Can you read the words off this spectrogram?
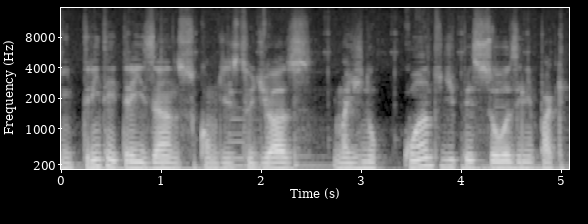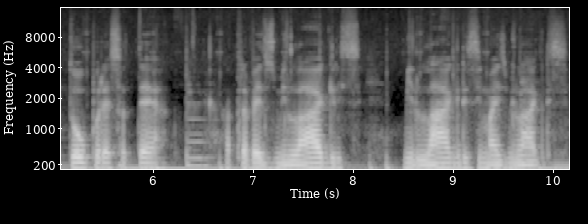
em 33 anos, como diz estudiosos, Imagina o quanto de pessoas ele impactou por essa terra, através dos milagres, milagres e mais milagres.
